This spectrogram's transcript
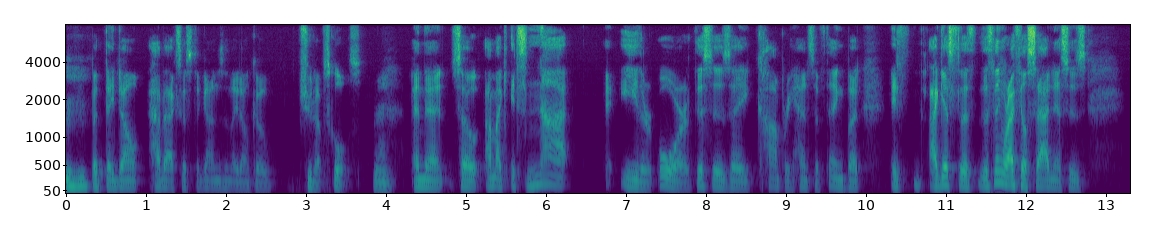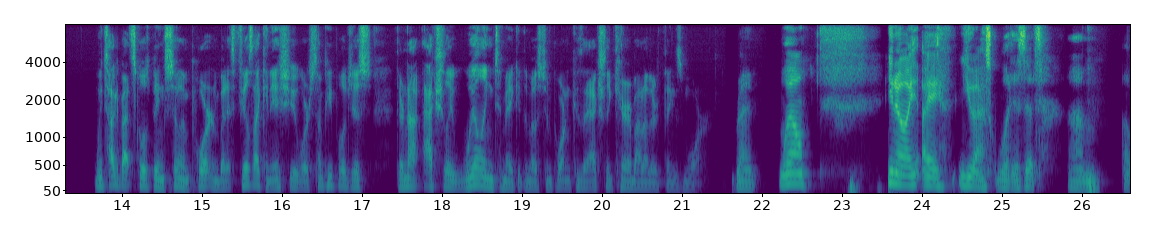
mm-hmm. but they don't have access to guns and they don't go shoot up schools. Right. And then so I'm like, it's not either or. This is a comprehensive thing. But if I guess the the thing where I feel sadness is we talked about schools being so important, but it feels like an issue where some people just they're not actually willing to make it the most important because they actually care about other things more. Right. Well, you know, I, I you ask what is it? Um, uh,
